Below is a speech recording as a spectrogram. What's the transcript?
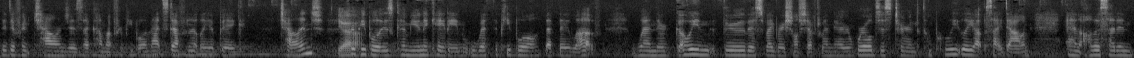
the different challenges that come up for people, and that's definitely a big challenge yeah. for people is communicating with the people that they love when they're going through this vibrational shift, when their world just turned completely upside down, and all of a sudden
